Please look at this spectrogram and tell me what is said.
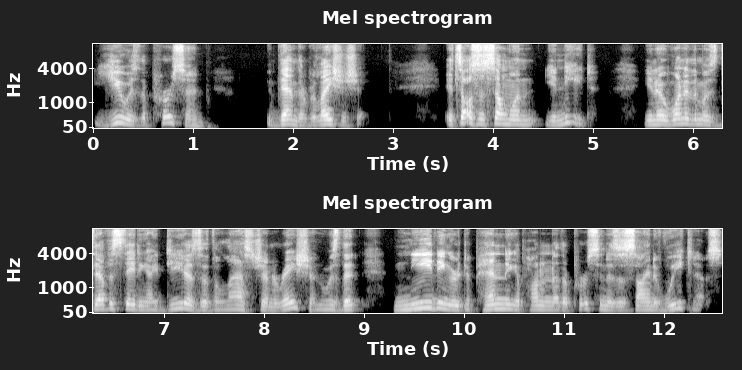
you as the person than the relationship. It's also someone you need. You know, one of the most devastating ideas of the last generation was that needing or depending upon another person is a sign of weakness.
